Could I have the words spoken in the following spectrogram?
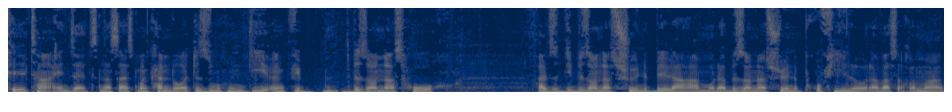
Filter einsetzen. Das heißt, man kann Leute suchen, die irgendwie besonders hoch, also die besonders schöne Bilder haben oder besonders schöne Profile oder was auch immer,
